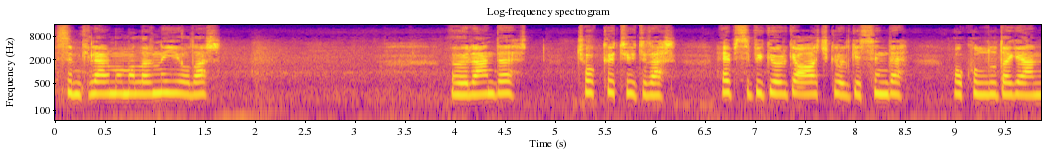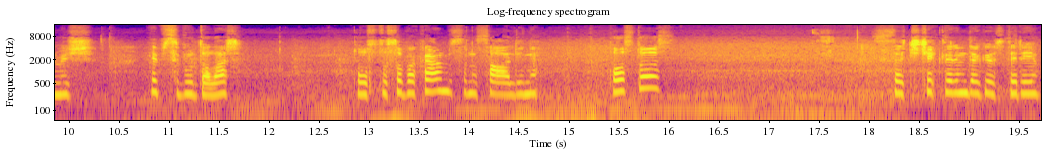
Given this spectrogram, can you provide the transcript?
Bizimkiler mamalarını yiyorlar. Öğlen de çok kötüydüler. Hepsi bir gölge ağaç gölgesinde. Okullu da gelmiş. Hepsi buradalar. Tostos'a bakar mısınız halini? Tostos. Size çiçeklerimi de göstereyim.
